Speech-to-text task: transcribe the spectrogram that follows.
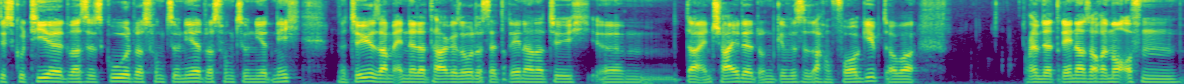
diskutiert, was ist gut, was funktioniert, was funktioniert nicht. Natürlich ist am Ende der Tage so, dass der Trainer natürlich ähm, da entscheidet und gewisse Sachen vorgibt, aber der Trainer ist auch immer offen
